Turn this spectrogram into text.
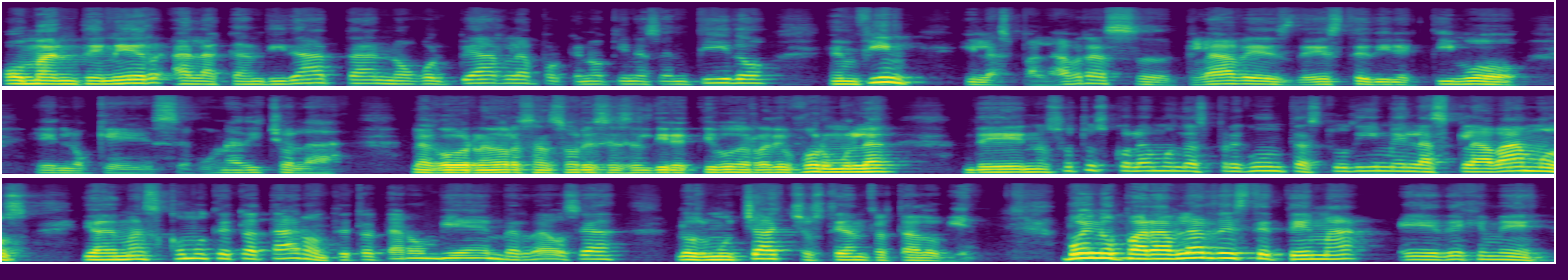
o mantener a la candidata, no golpearla porque no tiene sentido, en fin, y las palabras eh, claves de este directivo en lo que, según ha dicho la, la gobernadora Sansores es el directivo de Radio Fórmula, de nosotros colamos las preguntas, tú dime, las clavamos y además, ¿cómo te trataron? Te trataron bien, ¿verdad? O sea, los muchachos te han tratado bien. Bueno, para hablar de este tema, eh, déjeme,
